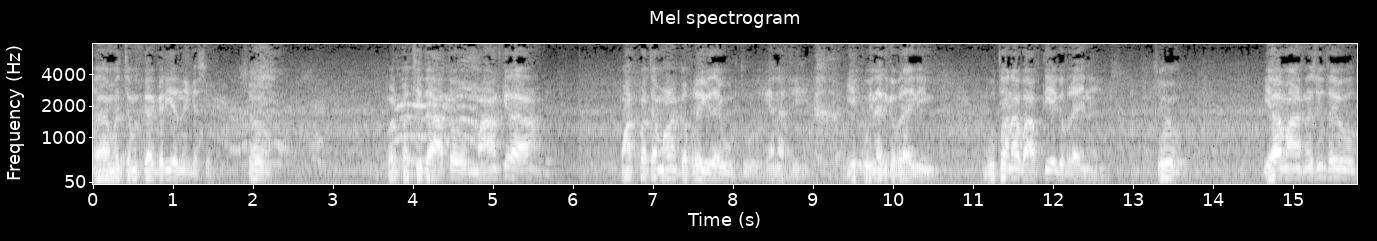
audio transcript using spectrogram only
હા, અમે ચમત્કાર કરીએ નહીં કે શું? પણ પછી તો આ તો માણસ કેવા, પાંચ પાંચ માણસ ગભરાઈ જાય ઉઠતું એનાથી. એ કોઈનાથી ગભરાય નહીં. ભૂતોના બાપથી એ ગભરાય નહીં. શું? એવા માણસને શું થયું?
